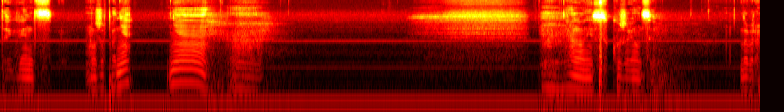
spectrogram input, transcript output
Tak więc... Może wpadnie? Nie. Ach. Ale on jest wkurzający. Dobra.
